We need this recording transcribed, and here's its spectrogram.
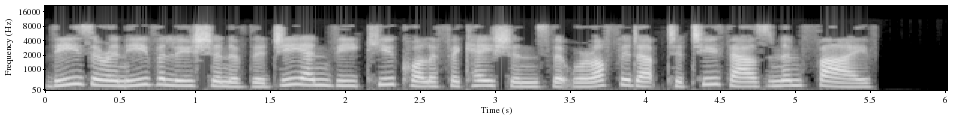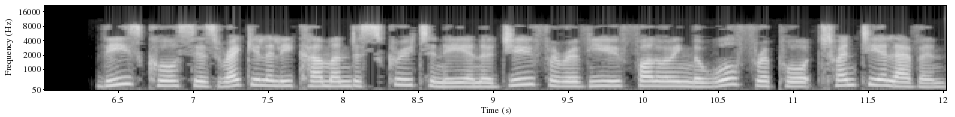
These are an evolution of the GNVQ qualifications that were offered up to 2005. These courses regularly come under scrutiny and are due for review following the Wolf Report 2011,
